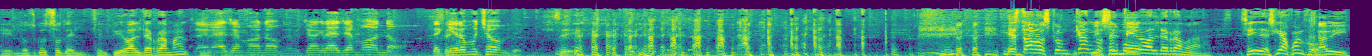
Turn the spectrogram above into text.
eh, los gustos del, del pibe Valderrama? Muchas gracias, mono. Muchas gracias, mono. Te Sí. quiero mucho, hombre. Sí. Estamos con Carlos el pibe Valderrama. Sí, decía Juanjo. Javi,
